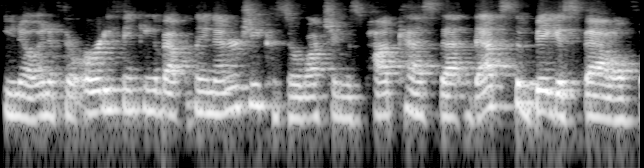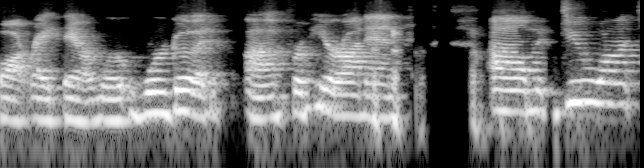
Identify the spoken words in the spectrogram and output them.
you know, and if they're already thinking about clean energy because they're watching this podcast, that that's the biggest battle fought right there. We're we're good uh, from here on in. Um, do want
